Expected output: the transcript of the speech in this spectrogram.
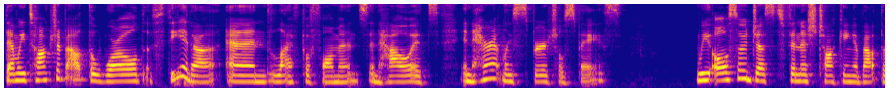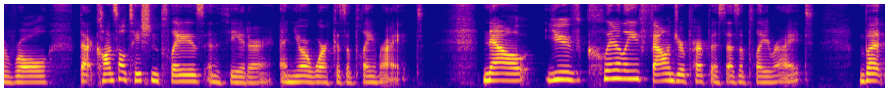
Then we talked about the world of theater and live performance and how it's inherently spiritual space. We also just finished talking about the role that consultation plays in theater and your work as a playwright. Now, you've clearly found your purpose as a playwright, but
